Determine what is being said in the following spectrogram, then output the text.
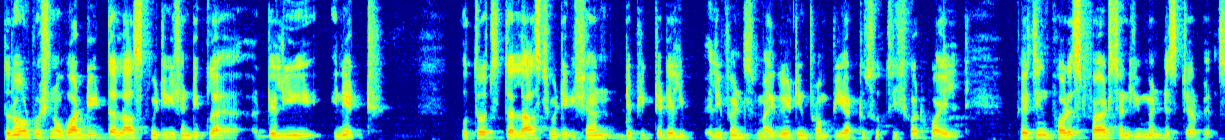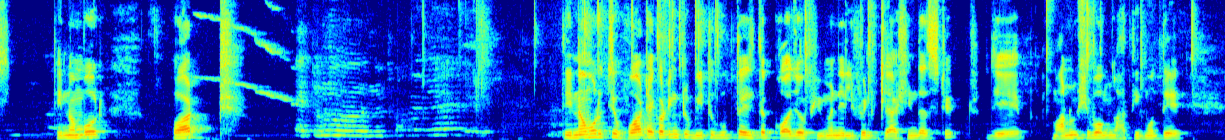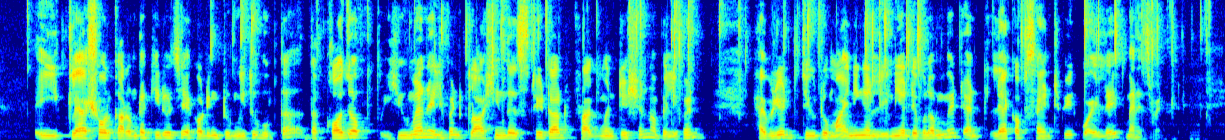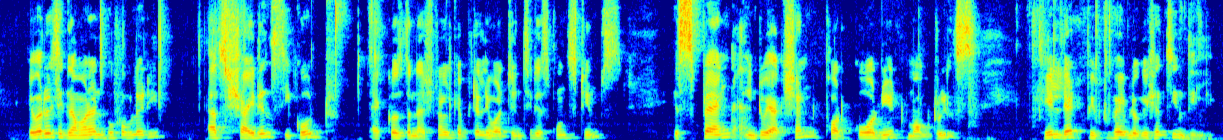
দু নম্বর প্রশ্ন what did the last mitigation declare delineate উত্তর হচ্ছে the last mitigation depicted ele- elephants migrating from Bihar to Chhattisgarh while facing forest fires and human disturbance তিন নম্বর what? তিন নম্বর হচ্ছে what according to Bitu Gupta is the cause of human elephant clash in the state যে মানুষ এবং হাতির মধ্যে এই ক্ল্যাশ হওয়ার কারণটা কী রয়েছে? According to Mitu Gupta the cause of human elephant clash in the state are fragmentation of elephant habitat due to mining and linear development and lack of scientific wildlife management এবার রয়েছে grammar and vocabulary as sirens echoed across the national capital emergency response teams sprang into action for coordinate mock drills held at 55 locations in Delhi.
